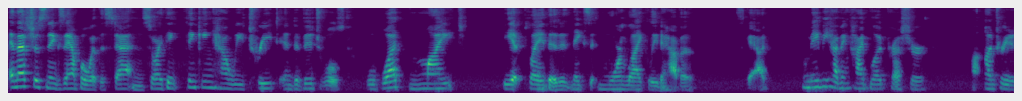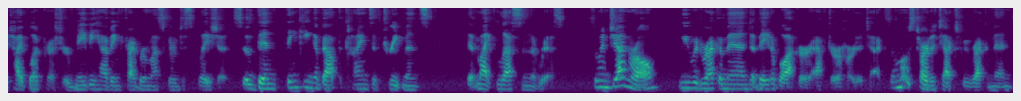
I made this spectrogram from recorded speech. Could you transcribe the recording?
And that's just an example with a statin. So I think thinking how we treat individuals, what might be at play that it makes it more likely to have a SCAD? Well, maybe having high blood pressure, uh, untreated high blood pressure, maybe having fibromuscular dysplasia. So then thinking about the kinds of treatments that might lessen the risk. So in general, we would recommend a beta blocker after a heart attack. So most heart attacks we recommend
